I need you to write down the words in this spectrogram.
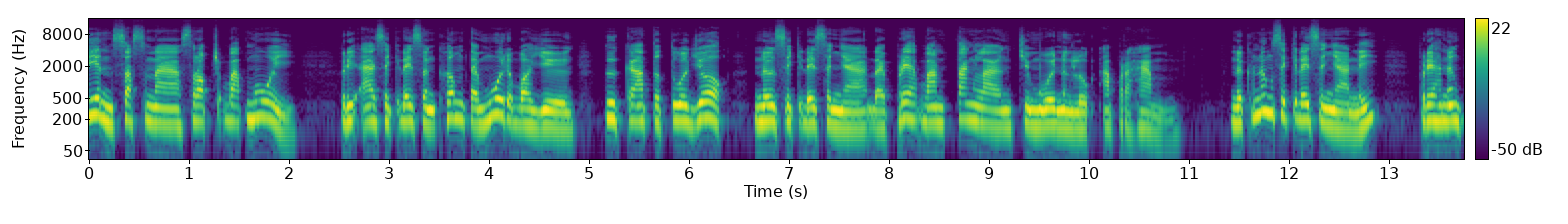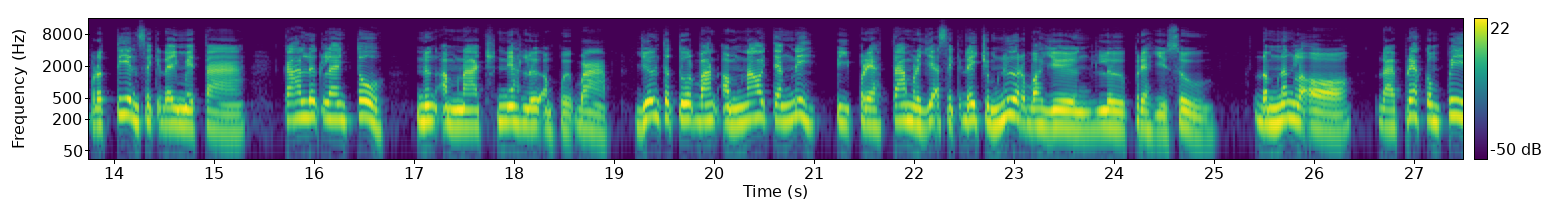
មានសាសនាស្របច្បាប់មួយរីឯសេចក្តីសង្ឃឹមតែមួយរបស់យើង គឺការទទួលយក នៅសេចក្តីសញ្ញាដែលព្រះបានតាំងឡើងជាមួយនឹងលោកអាប់រ៉ាហាំនៅក្នុងសេចក្តីសញ្ញានេះព្រះនឹងប្រទានសេចក្តីមេត្តា ការលើកលែងទោសនិងអំណាចឈ្នះលើអំពើបាប យើងទទួលបានអំណោយទាំងនេះពីព្រះតាមរយៈសេចក្តីជំនឿរបស់យើងលើព្រះយេស៊ូវដំណឹងល្អដែលព្រះគម្ពីរ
